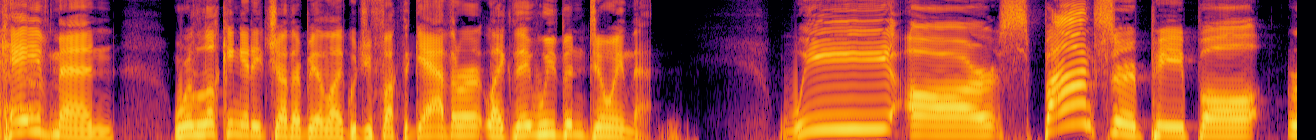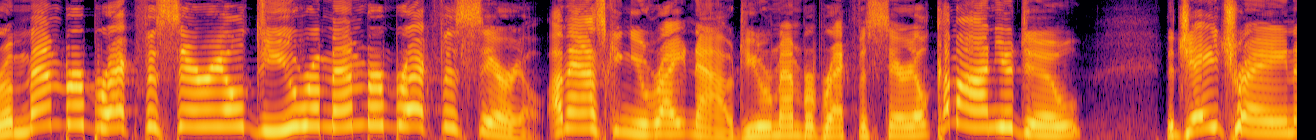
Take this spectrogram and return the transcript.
Cavemen were looking at each other, being like, "Would you fuck the gatherer?" Like they, we've been doing that. We are sponsored, people. Remember breakfast cereal? Do you remember breakfast cereal? I'm asking you right now. Do you remember breakfast cereal? Come on, you do. The J Train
